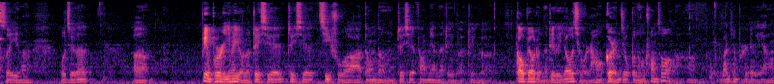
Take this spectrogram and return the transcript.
所以呢，我觉得，呃，并不是因为有了这些这些技术啊等等这些方面的这个这个高标准的这个要求，然后个人就不能创作了啊，完全不是这个样子。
